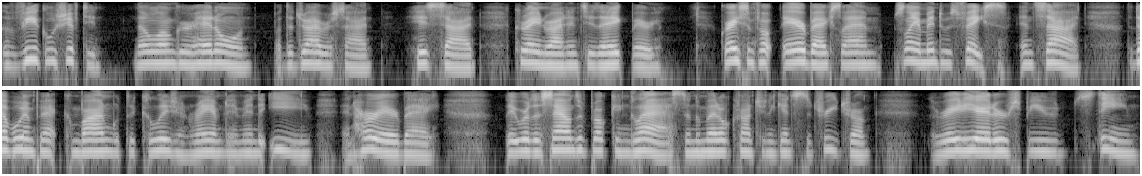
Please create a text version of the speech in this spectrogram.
the vehicle shifted, no longer head on, but the driver's side, his side, careened right into the hackberry. Grayson felt the airbag slam, slam into his face and side. The double impact combined with the collision rammed him into Eve and her airbag. There were the sounds of broken glass and the metal crunching against the tree trunk. The radiator spewed steam.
